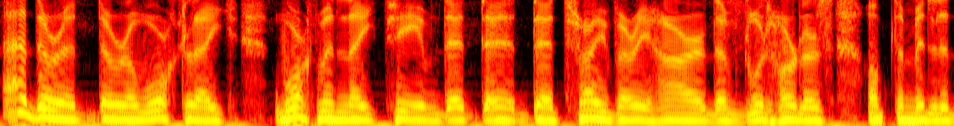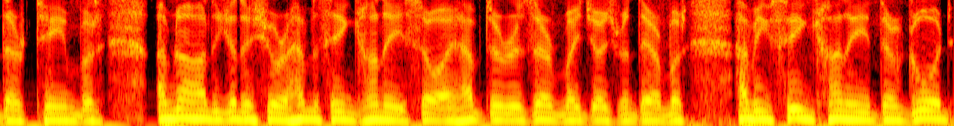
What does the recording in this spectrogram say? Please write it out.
and they're a they're a work like workman like team that they, they try very hard. They've good hurlers up the middle of their team, but I'm not altogether sure. I haven't seen Connie, so I have to reserve my judgment there. But having seen Connie, they're good.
